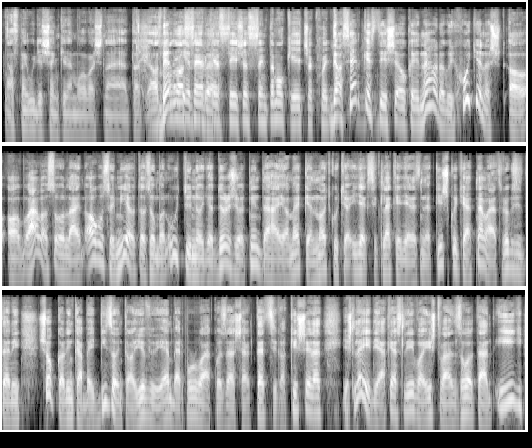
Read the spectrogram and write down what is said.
Azt meg ugye senki nem olvasná el. Tehát az maga a szerkesztés, ez szerintem oké, okay, csak hogy... De a szerkesztése oké, okay, ne arra, hogy hogyan a, a, a válasz online ahhoz, hogy mielőtt azonban úgy tűnne, hogy a dörzsölt mindenhája megken nagykutya igyekszik lekegyerezni a kiskutyát, nem árt rögzíteni, sokkal inkább egy bizonytalan jövői ember próbálkozásának tetszik a kísérlet, és leírják ezt Léva István Zoltánt így,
